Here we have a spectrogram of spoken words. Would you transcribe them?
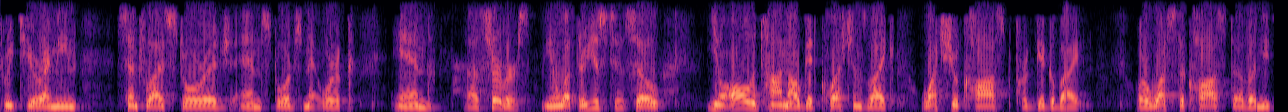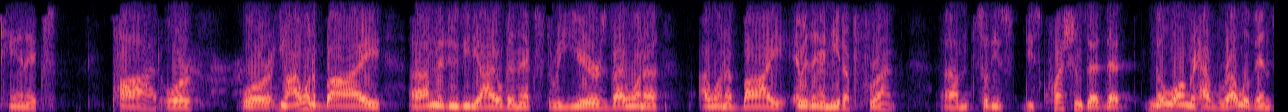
three-tier I mean centralized storage and storage network and uh, servers, you know, what they're used to. So, you know, all the time I'll get questions like, what's your cost per gigabyte? Or what's the cost of a Nutanix pod? Or or you know, I want to buy. Uh, I'm going to do VDI over the next three years, but I want to I want to buy everything I need up front. Um, so these these questions that that no longer have relevance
